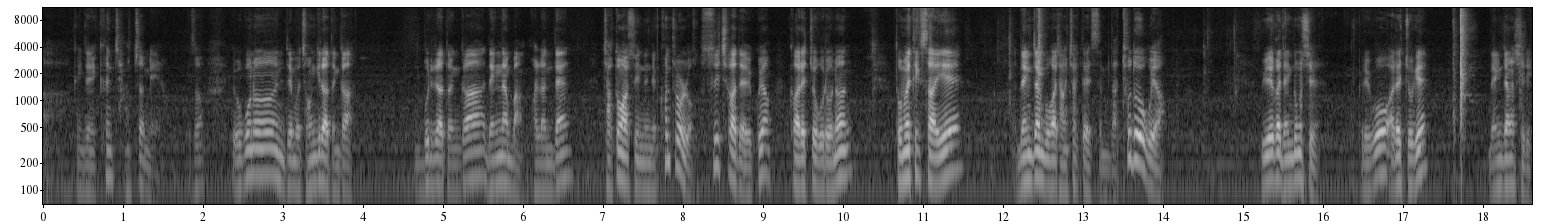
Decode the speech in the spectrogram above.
아, 굉장히 큰 장점이에요. 그래서 요거는 이제 뭐 전기라든가 물이라든가 냉난방 관련된 작동할 수 있는 컨트롤러 스위치가 되어 있고요. 그 아래쪽으로는 도메틱 사이에 냉장고가 장착되어 있습니다. 투도우고요. 위에가 냉동실 그리고 아래쪽에 냉장실이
